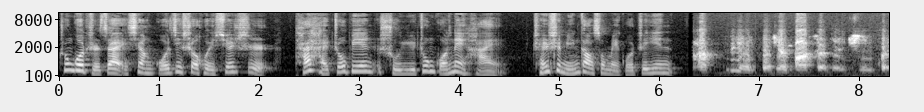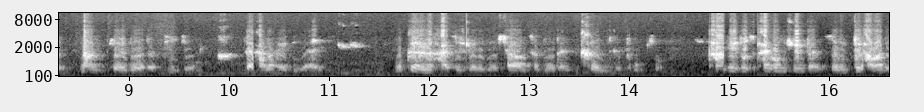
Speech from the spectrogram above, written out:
中国旨在向国际社会宣示，台海周边属于中国内海。陈世民告诉美国之音：“他利用火箭发射的机会，让坠落的地点在台湾 ADA。我个人还是觉得有相当程度的刻意的动作。他可以说是太空军本身对台湾的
